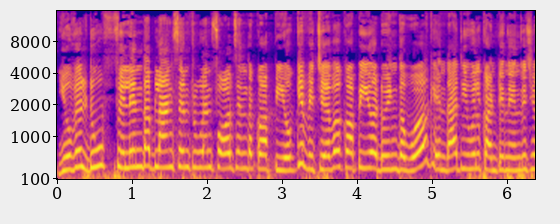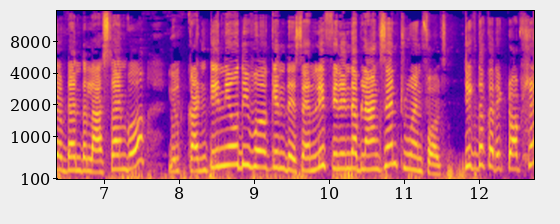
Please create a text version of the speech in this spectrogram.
You will do fill in the blanks and true and false in the copy. Okay, whichever copy you are doing the work in that you will continue in which you have done the last time work. You will continue the work in this only fill in the blanks and true and false. Take the correct option.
